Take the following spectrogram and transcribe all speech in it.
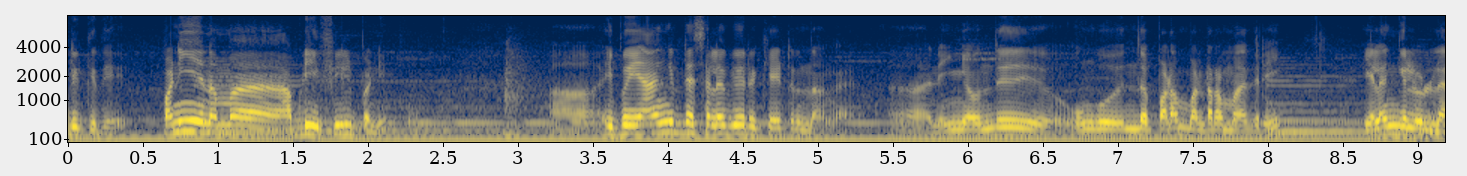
இருக்குது பனியை நம்ம அப்படியே ஃபீல் பண்ணிப்போம். இப்போ என்கிட்ட சில பேர் கேட்டிருந்தாங்க. நீங்கள் வந்து உங்கள் இந்த படம் பண்ணுற மாதிரி இலங்கையில் உள்ள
